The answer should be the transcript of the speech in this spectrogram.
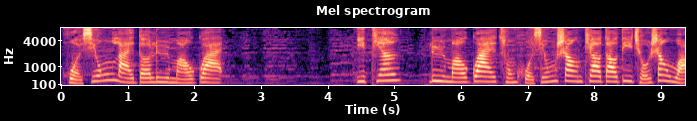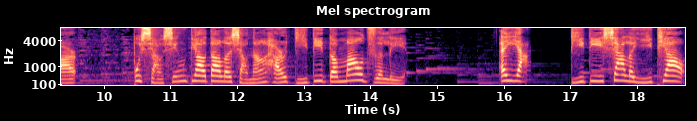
火星来的绿毛怪。一天，绿毛怪从火星上跳到地球上玩儿，不小心掉到了小男孩迪迪的帽子里。哎呀，迪迪吓了一跳。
